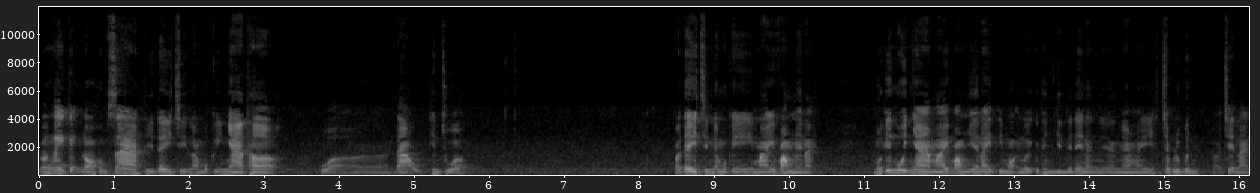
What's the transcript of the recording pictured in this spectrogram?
Và ngay cạnh đó không xa thì đây chính là một cái nhà thờ của đạo Thiên Chúa. Và đây chính là một cái mái vòng này này. Một cái ngôi nhà mái vòng như thế này thì mọi người có thể nhìn thấy đây là nhà, nhà máy chấp lưu bình ở trên này.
